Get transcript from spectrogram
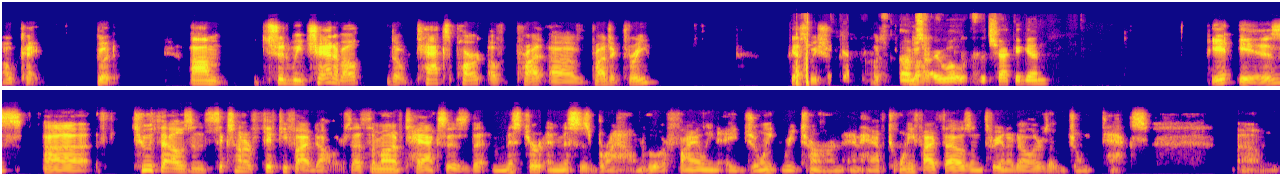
Okay, good. Um, should we chat about the tax part of pro uh, project three? Yes, we should. Let's, I'm sorry, ahead. what was the check again? It is uh, $2,655. That's the amount of taxes that Mr. and Mrs. Brown, who are filing a joint return and have $25,300 of joint tax um,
